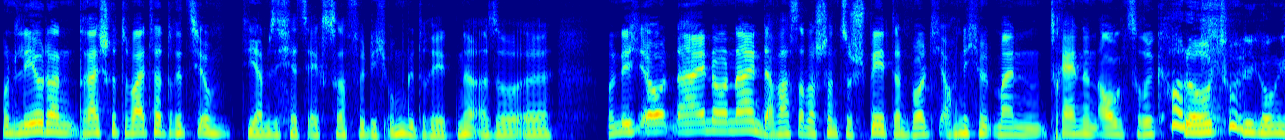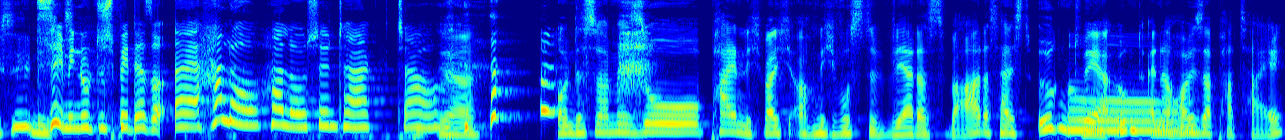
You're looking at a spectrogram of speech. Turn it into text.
Und Leo dann drei Schritte weiter dreht sich um. Die haben sich jetzt extra für dich umgedreht, ne? Also, äh, und ich, oh nein, oh nein, da war es aber schon zu spät. Dann wollte ich auch nicht mit meinen tränenden Augen zurück. Hallo, Entschuldigung, ich sehe nicht. Zehn Minuten später so, äh, hallo, hallo, schönen Tag, ciao. Ja. Und das war mir so peinlich, weil ich auch nicht wusste, wer das war. Das heißt, irgendwer, Oh. irgendeine Häuserpartei,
